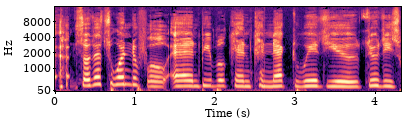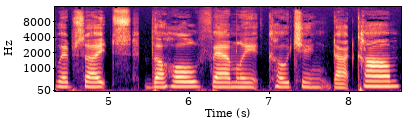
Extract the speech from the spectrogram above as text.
so that's wonderful. And people can connect with you through these websites, thewholefamilycoaching.com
